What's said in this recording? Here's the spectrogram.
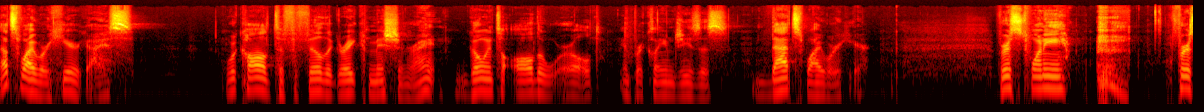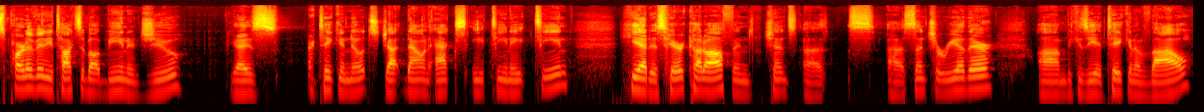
That's why we're here, guys. We're called to fulfill the Great Commission, right? Go into all the world and proclaim Jesus. That's why we're here. Verse 20, first part of it, he talks about being a Jew. You guys are taking notes, jot down Acts 18 18. He had his hair cut off in uh, uh, Cenchrea there um, because he had taken a vow.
